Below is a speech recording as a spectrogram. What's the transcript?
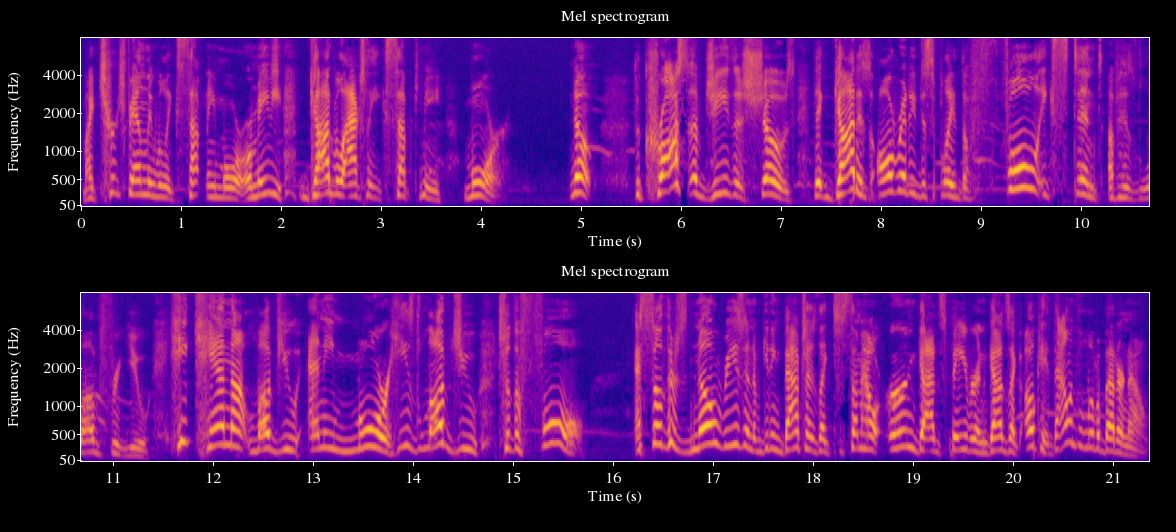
my church family will accept me more, or maybe God will actually accept me more. No, the cross of Jesus shows that God has already displayed the full extent of his love for you. He cannot love you anymore. He's loved you to the full. And so there's no reason of getting baptized like to somehow earn God's favor and God's like, "Okay, that one's a little better now."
